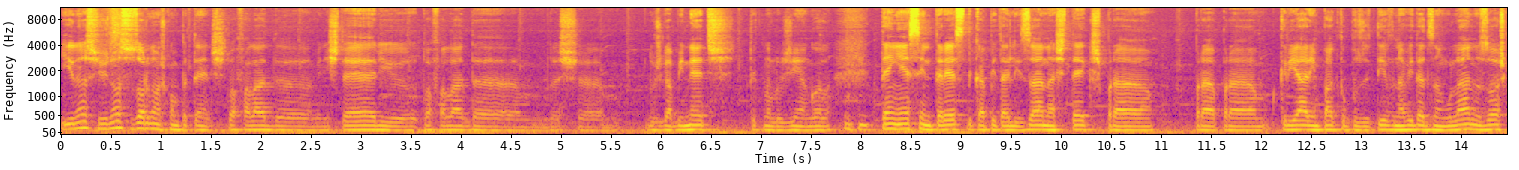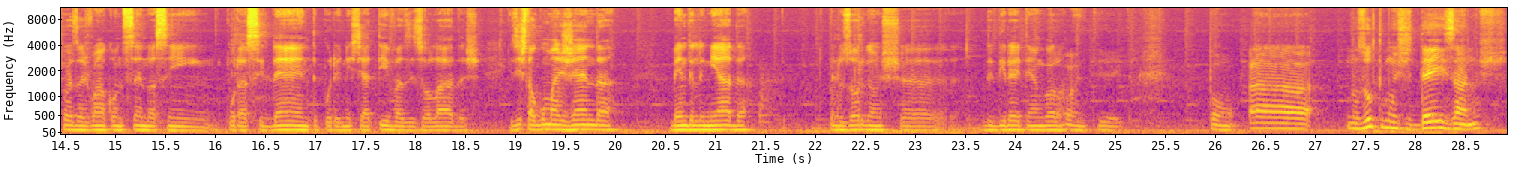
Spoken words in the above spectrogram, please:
E os nossos, os nossos órgãos competentes, estou a falar do Ministério, estou a falar da, das, dos gabinetes de tecnologia em Angola, têm esse interesse de capitalizar nas techs para para criar impacto positivo na vida dos angolanos ou as coisas vão acontecendo assim por acidente, por iniciativas isoladas? Existe alguma agenda bem delineada pelos órgãos ah, de direito em Angola? Bom, ah, nos últimos 10 anos,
